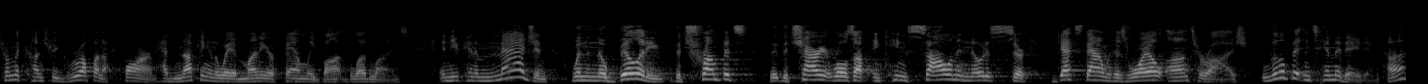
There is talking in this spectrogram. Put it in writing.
from the country, grew up on a farm, had nothing in the way of money or family bloodlines. And you can imagine when the nobility, the trumpets, the, the chariot rolls up, and King Solomon notices her, gets down with his royal entourage. A little bit intimidating, huh?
